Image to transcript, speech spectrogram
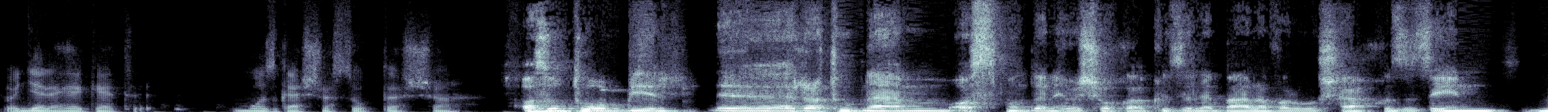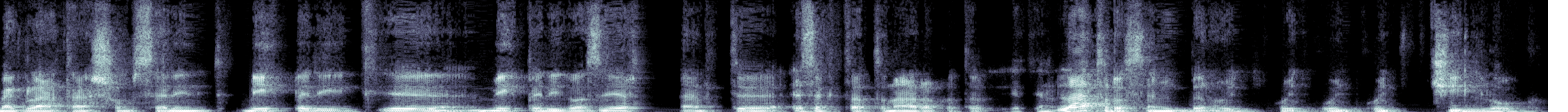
a gyerekeket mozgásra szoktassa. Az utóbbira tudnám azt mondani, hogy sokkal közelebb áll a valósághoz az én meglátásom szerint, mégpedig, mégpedig azért, mert ezeket a tanárokat, akiket én látod a szemükben, hogy, hogy, hogy, hogy csillog,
